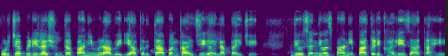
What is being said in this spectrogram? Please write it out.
पुढच्या पिढीला शुद्ध पाणी मिळावे याकरिता आपण काळजी घ्यायला पाहिजे. दिवसेंदिवस पाणी पातळी खाली जात आहे.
